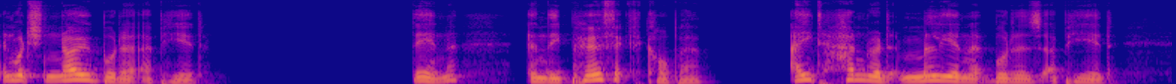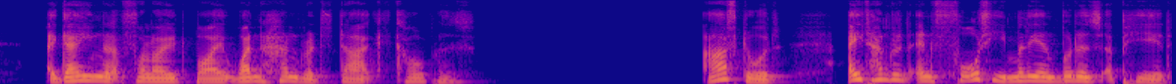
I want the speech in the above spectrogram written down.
in which no Buddha appeared. Then, in the perfect kalpa, 800 million Buddhas appeared, again followed by 100 dark kalpas. Afterward, 840 million Buddhas appeared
